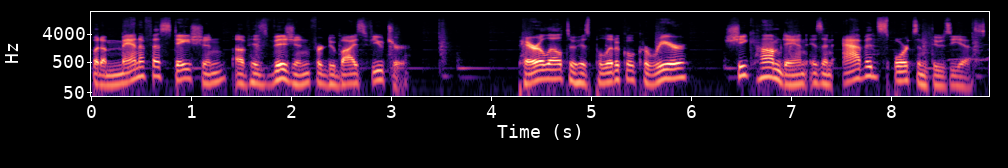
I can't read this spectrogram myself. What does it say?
but a manifestation of his vision for Dubai's future. Parallel to his political career, Sheikh Hamdan is an avid sports enthusiast.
